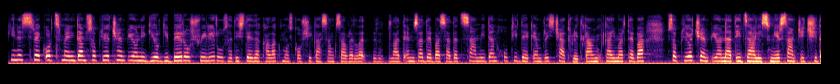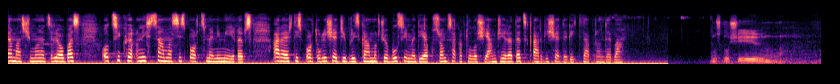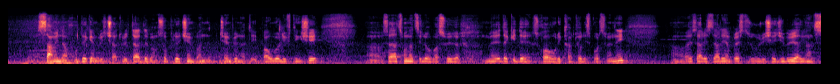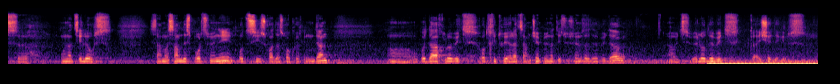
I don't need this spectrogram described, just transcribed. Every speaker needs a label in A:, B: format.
A: გინეს რეკორდსმენი და მსოფლიო ჩემპიონი გიორგი ბეროშვილი რუსეთის დედაქალაქ მოსკოვში გასამგზავრებლად ემზადება, სადაც 3-დან 5 დეკემბრის ჩათვლით გამართება მსოფლიო ჩემპიონატი ძალის მიერ სამჭიდში და მასში მონაწილეობას 20 ქვეყნის 300 სპორტსმენი მიიღებს. არაერთი სპორტული შეჯიბრის გამარჯვებულს იმედი აქვს, რომ საქართველოში ამჯერადაც კარგი შედეგით დაბრუნდება.
B: მოსკოვში 3-დან 5 დეკემბრის ჩათვლით ტარდება მსოფლიო ჩემპიონატი პაუერლიფტინგში. სადაც მონაწილეობას ვიღებ მე და კიდე სხვა ორი ქართველი სპორტსმენი. ეს არის ძალიან პრესტიჟული შეჯიბრი, რადგანაც მონაწილეობს 300-მდე სპორტსმენი 20 სხვადასხვა ქვეყნიდან. უკვე დაახლოებით 4 თვეა რაც ამ ჩემპიონატისთვის ვემზადები და ვიცი, ველოდებით კაი შედეგებს.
